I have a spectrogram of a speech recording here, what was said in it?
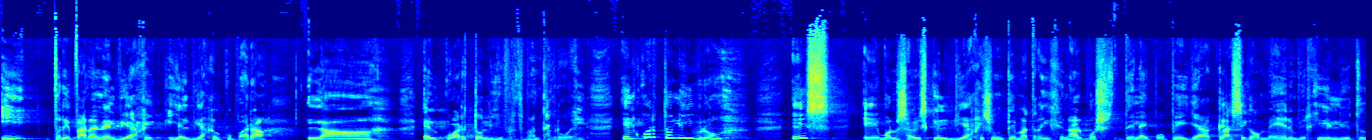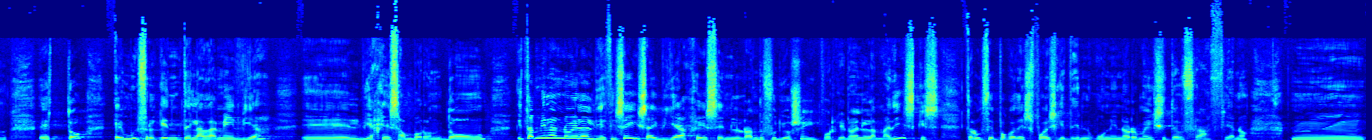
y preparan el viaje y el viaje ocupará el cuarto libro de Pantagruel. El cuarto libro es eh, bueno, sabéis que el viaje es un tema tradicional pues, de la epopeya clásica, Homero, Virgilio y todo esto. Es muy frecuente en la Edad Media, eh, el viaje de San Borondón. Y también en la novela del 16 hay viajes en el Orlando Furioso y, ¿por qué no?, en el Amadís, que se traduce poco después y que tiene un enorme éxito en Francia. ¿no? Mm,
